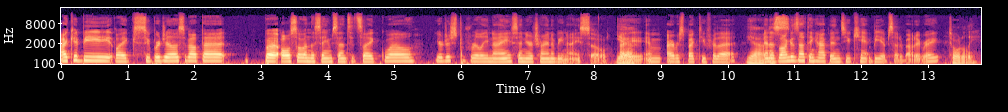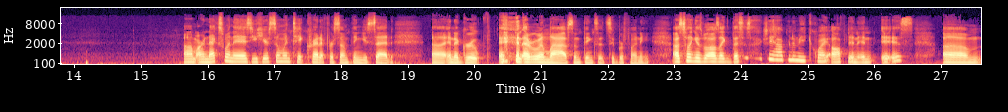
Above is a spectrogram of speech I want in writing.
I could be like super jealous about that, but also in the same sense, it's like, well, you're just really nice and you're trying to be nice, so Yeah. I am I respect you for that. Yeah, And as long as nothing happens, you can't be upset about it, right? totally. Um, our next one is you hear someone take credit for something you said, uh, in a group, and everyone laughs and thinks it's super funny. I was telling you as well. I was like, this has actually happened to me quite often, and it is, um,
